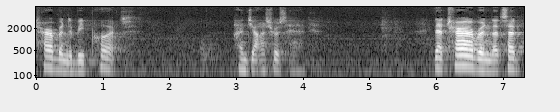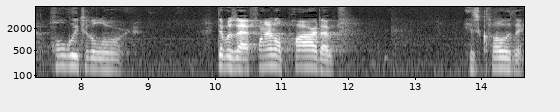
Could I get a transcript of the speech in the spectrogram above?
turban to be put on Joshua's head. That turban that said, Holy to the Lord. There was that final part of his clothing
